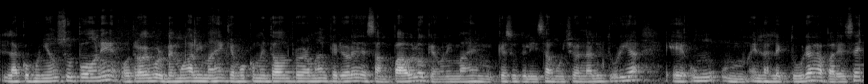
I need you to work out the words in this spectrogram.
la comunión supone, otra vez volvemos a la imagen que hemos comentado en programas anteriores de San Pablo, que es una imagen que se utiliza mucho en la liturgia, eh, un- un- en las lecturas aparece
